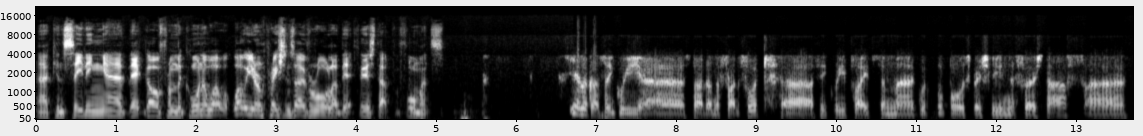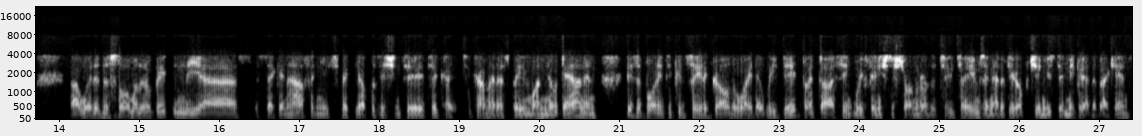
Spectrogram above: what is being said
Uh, conceding that goal from the corner. What, what were your impressions overall of that first up performance? Yeah, look, I think we uh, started on the front foot. Uh, I think we played some uh, good football, especially in the first half. Uh, uh, weathered the storm a little bit in the uh, second half, and you expect the opposition to, to, to come at us being 1 0 down. And disappointing to concede a goal the way that we did, but I think we finished the stronger of the two teams and had a few opportunities to nick it at the back end.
